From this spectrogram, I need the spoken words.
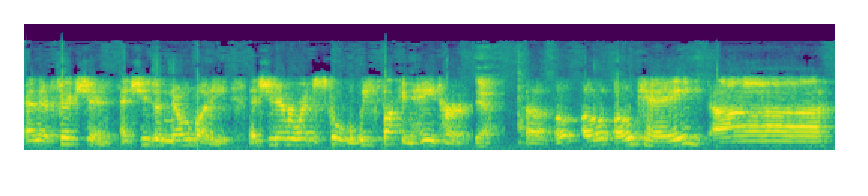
and they're fiction, and she's a nobody, and she never went to school, but we fucking hate her. Yeah. Uh, oh, oh, okay. Uh,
